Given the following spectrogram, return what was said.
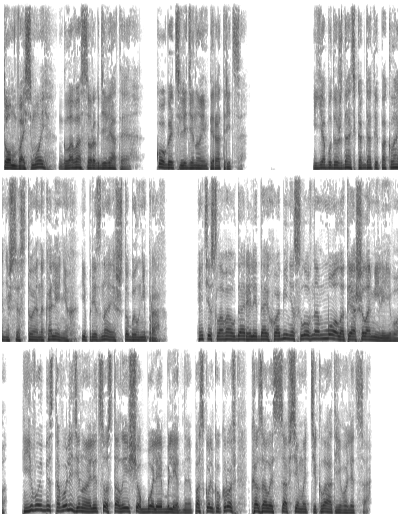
Том 8, глава 49. Коготь ледяной императрицы. «Я буду ждать, когда ты поклонишься, стоя на коленях, и признаешь, что был неправ». Эти слова ударили Дайхуабиня словно молот и ошеломили его. Его и без того ледяное лицо стало еще более бледное, поскольку кровь, казалось, совсем оттекла от его лица.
